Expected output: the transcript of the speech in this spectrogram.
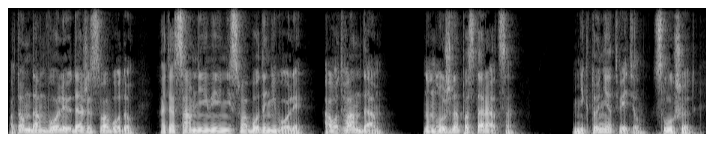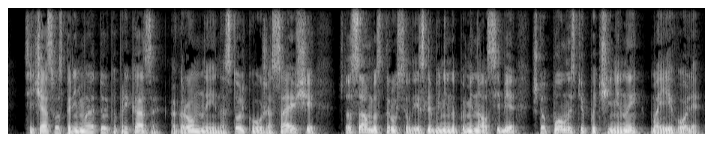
Потом дам волю и даже свободу, хотя сам не имею ни свободы, ни воли. А вот вам дам» но нужно постараться». Никто не ответил, слушают. Сейчас воспринимают только приказы, огромные и настолько ужасающие, что сам бы струсил, если бы не напоминал себе, что полностью подчинены моей воле.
